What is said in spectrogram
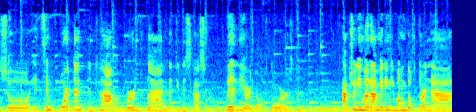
So, it's important to have a birth plan that you discuss with your doctors. Actually, marami ring ibang doktor na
